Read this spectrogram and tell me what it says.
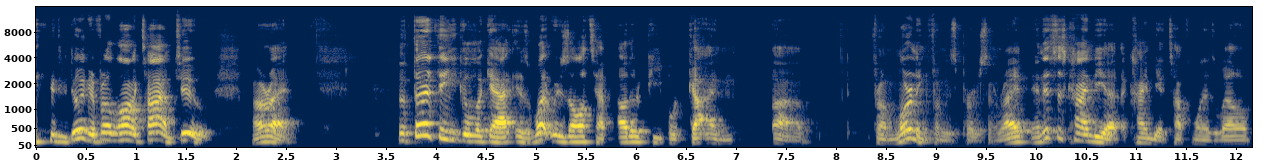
You're doing it for a long time too. All right. The third thing you can look at is what results have other people gotten uh, from learning from this person, right? And this is kind of be a kind of be a tough one as well.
